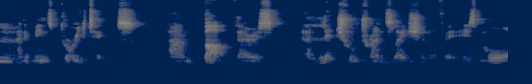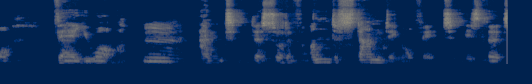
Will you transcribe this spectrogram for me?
Mm. and it means greetings um, but there is a literal translation of it is more there you are Mm, and the sort of understanding of it is that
